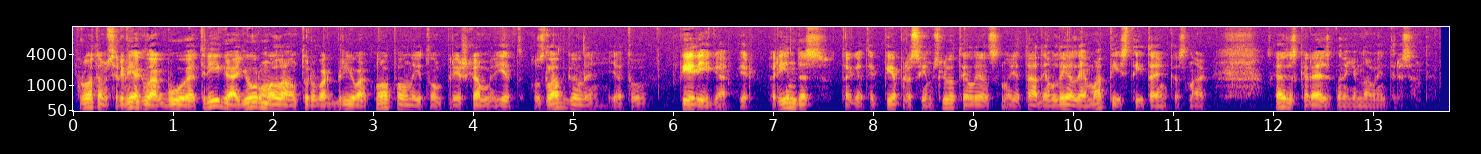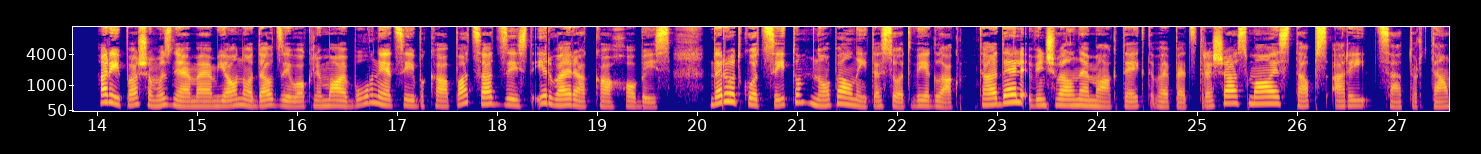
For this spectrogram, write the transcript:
Protams, ir vieglāk būvēt Rīgā, Jūrmalā, un tur var brīvāk nopelnīt, un priekš kam iet uz Latgali, ja tu pierīgā ir rindas, tagad ir pieprasījums ļoti liels. Nu, ja tādiem lieliem attīstītājiem, kas nāk, skaidrs, ka reizē viņam nav interesanti. Arī pašam uzņēmējam jauno daudzdzīvokļu māju būvniecība, kā pats atzīst, ir vairāk kā hobijs. Darot ko citu, nopelnīt esot vieglāk. Tādēļ viņš vēl nemāk teikt, vai pēc trešās mājas taps arī ceturtā.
